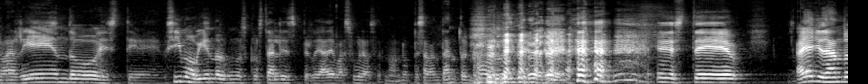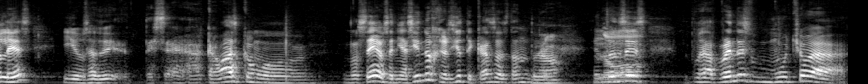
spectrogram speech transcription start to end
barriendo, este, sí moviendo algunos costales, pero ya de basura, o sea, no, no pesaban tanto como este, ahí ayudándoles y, o sea, acabas como, no sé, o sea, ni haciendo ejercicio te cansas tanto. No, Entonces, pues aprendes mucho a,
